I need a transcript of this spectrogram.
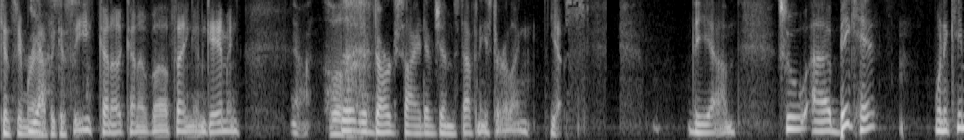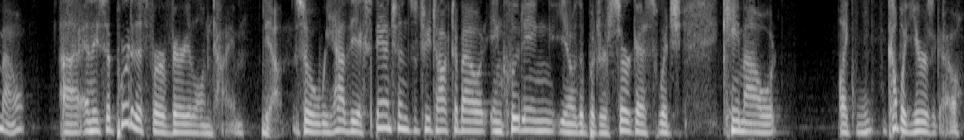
consumer Yes. advocacy kind of kind of uh, thing in gaming. Yeah. The, the dark side of Jim Stephanie Sterling. Yes. the um so uh big hit when it came out uh, and they supported this for a very long time. Yeah. so we have the expansions which we talked about including you know the butcher circus which came out like a couple years ago.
